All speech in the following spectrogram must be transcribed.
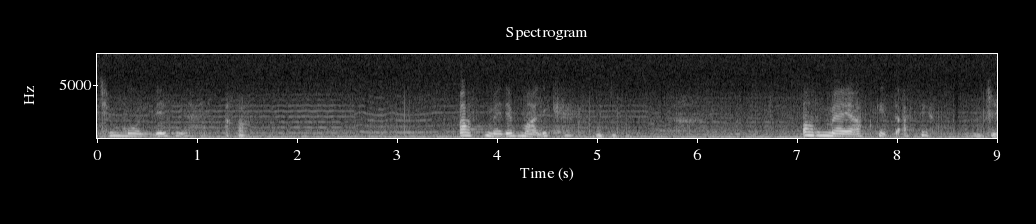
मुझे मोल ले लिया है। आप मेरे मालिक हैं। और मैं आपकी दासी हूँ। जी।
